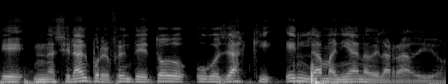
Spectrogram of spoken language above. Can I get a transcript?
eh, nacional por el Frente de Todo, Hugo Yasky, en la mañana de la radio.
